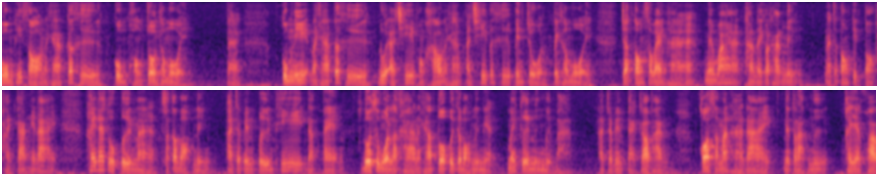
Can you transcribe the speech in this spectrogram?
กลุ่มที่2นะครับก็คือกลุ่มของโจรขโมยนะ กลุ่มนี้นะครับก็คือด้วยอาชีพของเขานะครับ อาชีพก็คือเป็นโจรเป็นขโมย จะต้องแสวงหาไม่ว่าทางใดก็ทางหนึ่งนะจะต้องติดต่อผ่านกลางให้ได้ ให้ได้ตัวปืนมาสักกระบอกหนึ่งอาจจะเป็นปืนที่ดัดแปลง โดยสงวนราคานะครับ ตัวปืนกระบอกหนึ่งเนี่ยไม่เกิน 10,000 บาท อาจจะเป็น 8 9 0 0 0 ก็สามารถหาได้ในตลาดมืด ขยายความ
